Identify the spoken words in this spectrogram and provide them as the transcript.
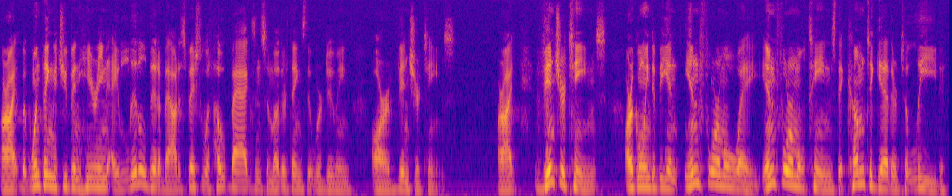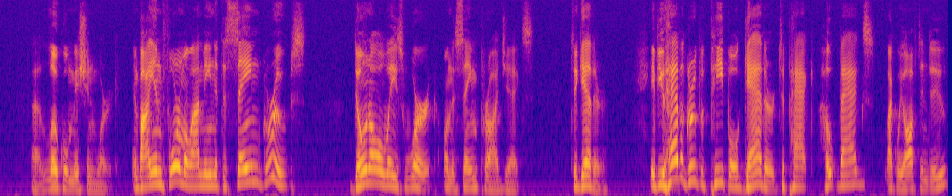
All right, but one thing that you've been hearing a little bit about, especially with Hope Bags and some other things that we're doing, are venture teams. All right, venture teams are going to be an informal way, informal teams that come together to lead uh, local mission work. And by informal, I mean that the same groups don't always work on the same projects together. If you have a group of people gather to pack hope bags, like we often do,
